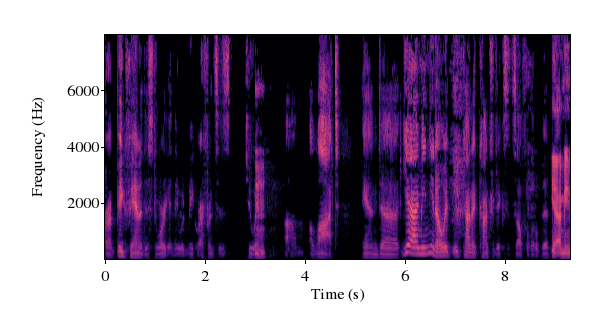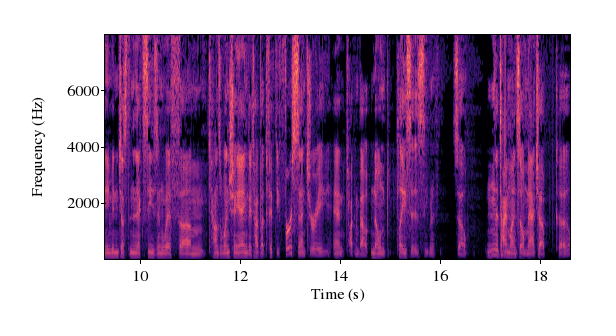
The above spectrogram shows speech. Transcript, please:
are a big fan of this story, and they would make references to it Mhm. um, a lot. And uh, yeah, I mean, you know, it, it kind of contradicts itself a little bit. Yeah, I mean, even just in the next season with um, Talons of Weng-Chiang, they talk about the 51st century and talking about known places, even if so. Mm, The timelines don't match up. Uh,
